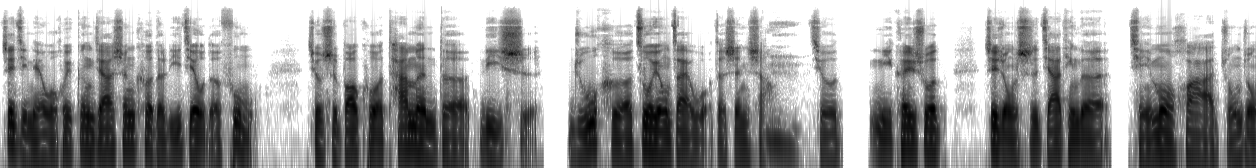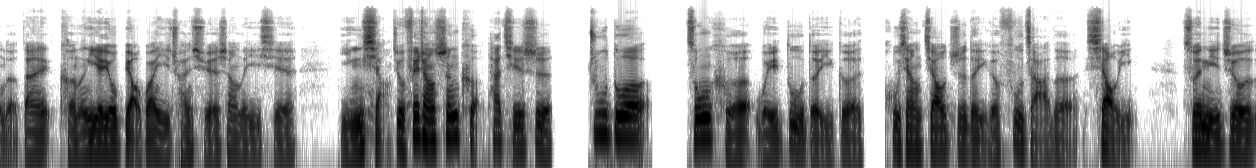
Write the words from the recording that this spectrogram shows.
这几年我会更加深刻的理解我的父母，就是包括他们的历史如何作用在我的身上。就你可以说，这种是家庭的潜移默化种种的，但可能也有表观遗传学上的一些影响，就非常深刻。它其实是诸多综合维度的一个。互相交织的一个复杂的效应，所以你只有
